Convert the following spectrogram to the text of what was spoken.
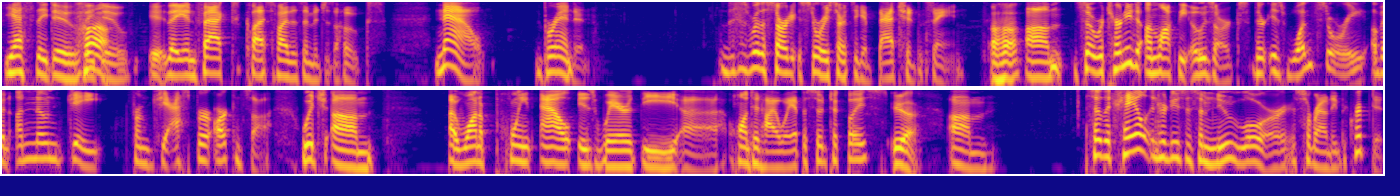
Yes, they do. Huh. They do. I- They, in fact, classify this image as a hoax. Now, Brandon, this is where the start- story starts to get batshit insane. Uh huh. Um, so, returning to unlock the Ozarks, there is one story of an unknown date from Jasper, Arkansas, which um, I want to point out is where the uh, Haunted Highway episode took place. Yeah. Um, so the tale introduces some new lore surrounding the cryptid,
